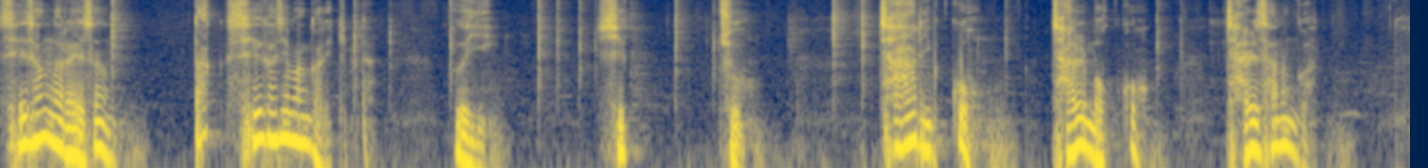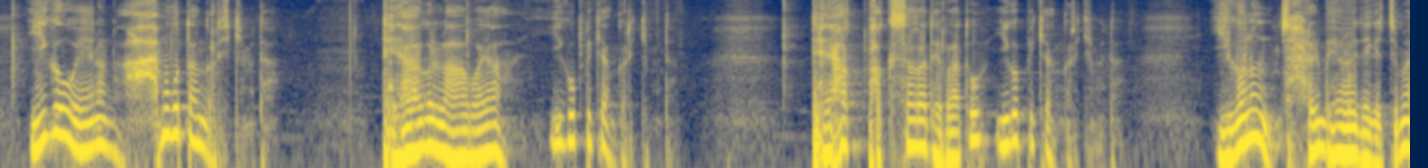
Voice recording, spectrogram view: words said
세상 나라에서는 딱 세 가지만 가리킵니다. 의, 식, 주. 잘 입고, 잘 먹고, 잘 사는 것. 이거 외에는 아무것도 안 가르칩니다. 대학을 나와봐야 이것밖에 안 가르칩니다. 대학 박사가 돼봐도 이것밖에 안 가르칩니다. 이거는 잘 배워야 되겠지만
